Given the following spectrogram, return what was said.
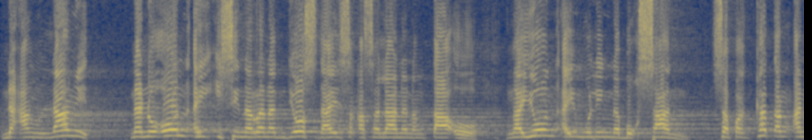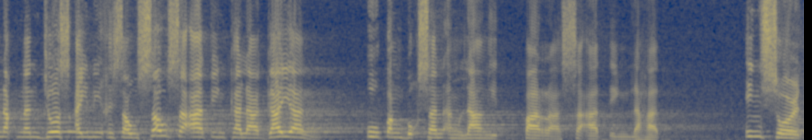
na ang langit na noon ay isinara ng Diyos dahil sa kasalanan ng tao, ngayon ay muling nabuksan sapagkat ang anak ng Diyos ay nikisawsaw sa ating kalagayan upang buksan ang langit para sa ating lahat. In short,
